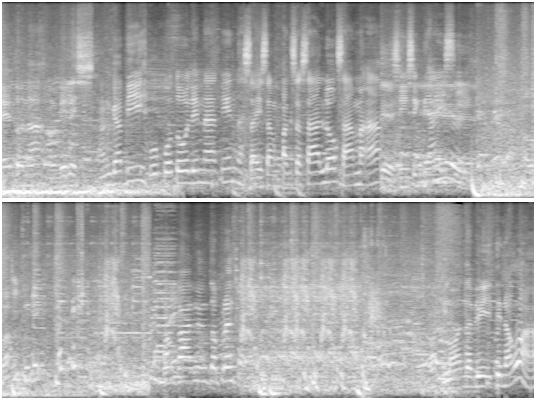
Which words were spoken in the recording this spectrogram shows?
Eto na, ang bilis. Ang gabi, puputulin natin sa isang pagsasalo sama ang sisig ni IC. Awa? Pangkanin to pre. Mga nabihitin ako ah.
